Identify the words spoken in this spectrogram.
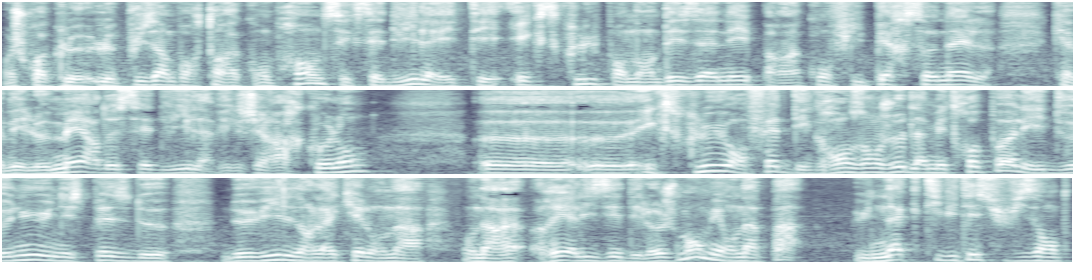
Moi, je crois que le, plus important à comprendre, c'est que cette ville a été exclue pendant des années par un conflit personnel qu'avait le maire de cette ville avec Gérard Collomb. Euh, euh, exclue en fait des grands enjeux de la métropole et est devenue une espèce de, ville dans laquelle on a, on a réalisé des logements, mais on n'a pas une activité suffisante.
